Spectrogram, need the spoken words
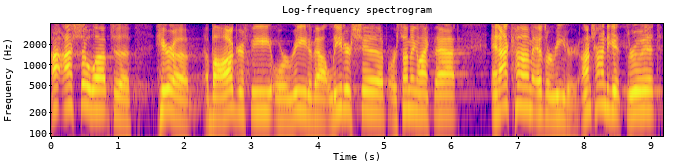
I, I show up to hear a, a biography or read about leadership or something like that and I come as a reader. I'm trying to get through it.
